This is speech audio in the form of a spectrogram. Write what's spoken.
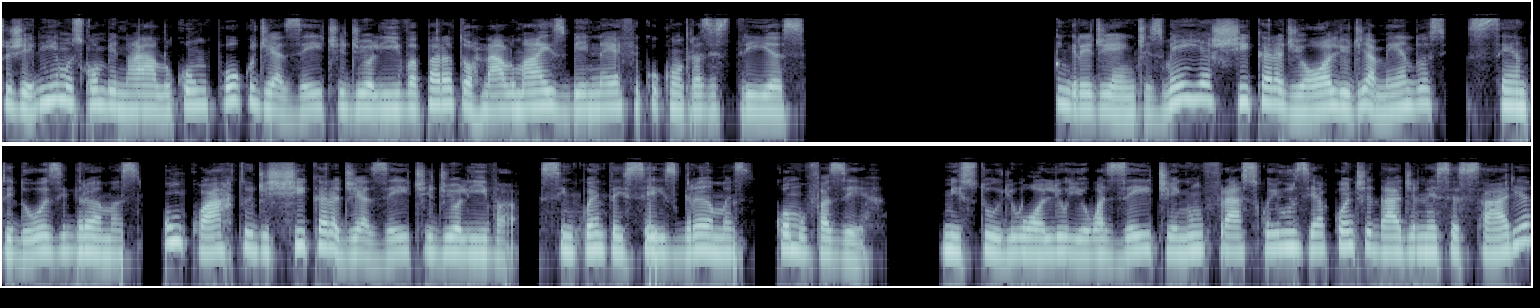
Sugerimos combiná-lo com um pouco de azeite de oliva para torná-lo mais benéfico contra as estrias, Ingredientes: meia xícara de óleo de amêndoas, 112 gramas, um quarto de xícara de azeite de oliva, 56 gramas. Como fazer? Misture o óleo e o azeite em um frasco e use a quantidade necessária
